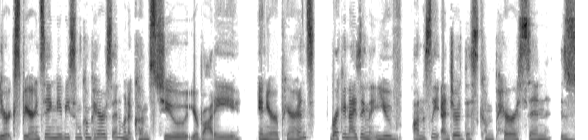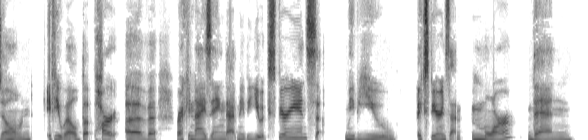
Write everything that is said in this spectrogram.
you're experiencing maybe some comparison when it comes to your body and your appearance, recognizing that you've honestly entered this comparison zone, if you will, but part of recognizing that maybe you experience, maybe you experience that more than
